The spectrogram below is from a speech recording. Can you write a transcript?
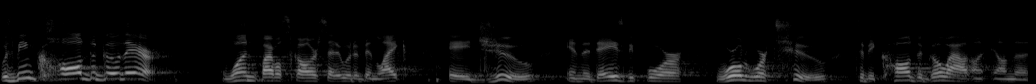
was being called to go there. One Bible scholar said it would have been like a Jew in the days before World War II to be called to go out on, on the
